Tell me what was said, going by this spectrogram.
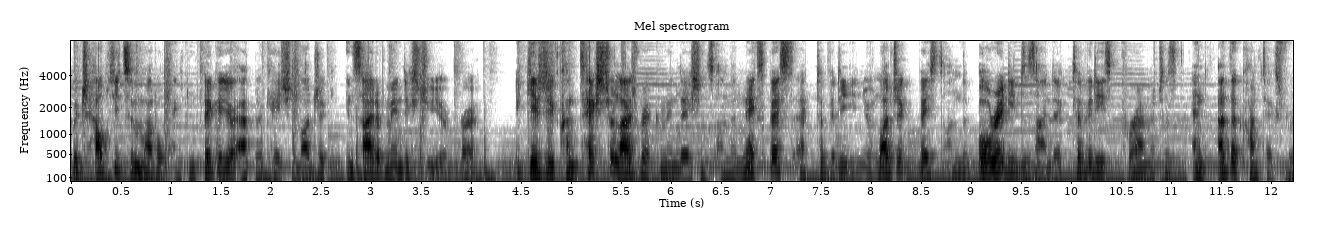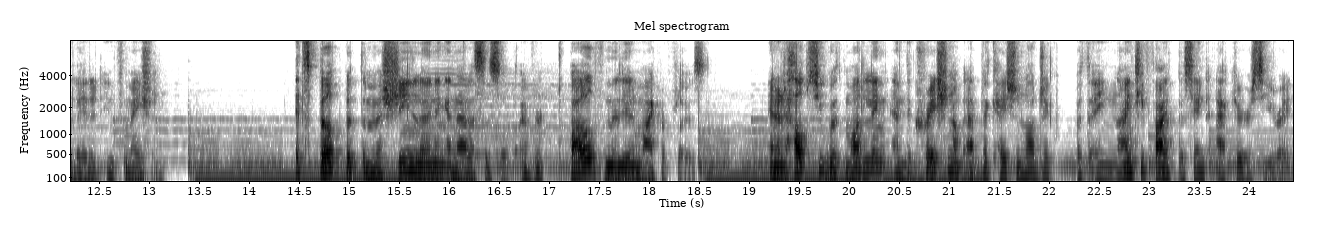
which helps you to model and configure your application logic inside of Mendix Studio Pro. It gives you contextualized recommendations on the next best activity in your logic based on the already designed activities, parameters, and other context-related information. It's built with the machine learning analysis of over 12 million microflows, and it helps you with modeling and the creation of application logic with a 95% accuracy rate.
